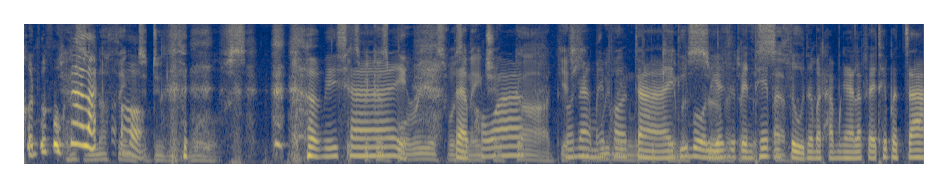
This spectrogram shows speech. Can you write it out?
ขนฟูฟู It น่า has รัก nothing ออก to do with wolves. ไม่ It's ใช่ because Boreas was แต่ an เพราะ ancient ว่า god, เพราะ yet นา he งไม่พอ willingly ใจ became ที่ a โบเลียส servant จะเป็น of เท the พอสูร seven. จะมาทำงานรับใช้เทพเจ้า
